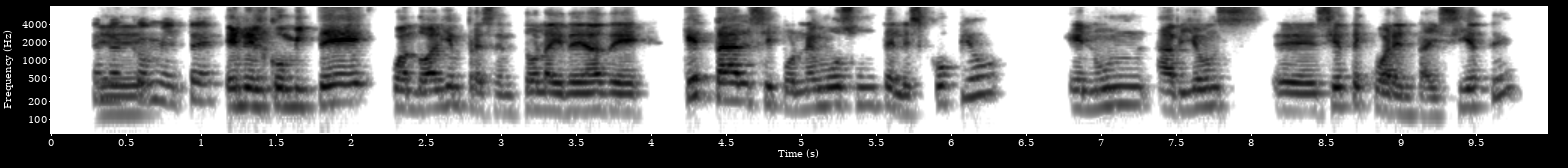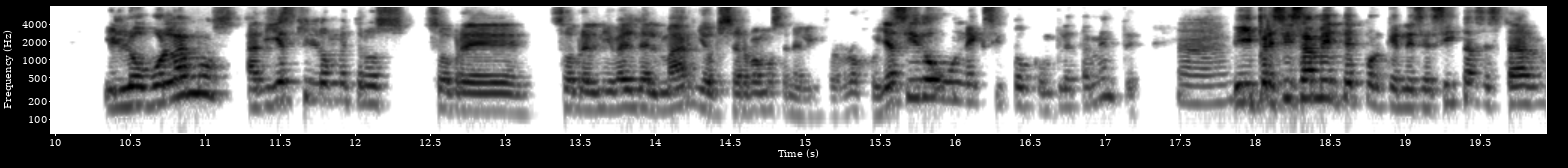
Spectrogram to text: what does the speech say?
en el eh, comité. En el comité cuando alguien presentó la idea de, ¿qué tal si ponemos un telescopio en un avión 747 eh, y lo volamos a 10 kilómetros sobre, sobre el nivel del mar y observamos en el infrarrojo. Y ha sido un éxito completamente. Ah. Y precisamente porque necesitas estar,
